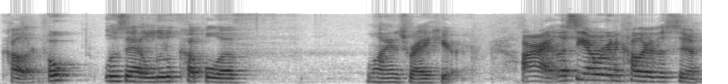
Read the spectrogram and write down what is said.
color. Oh, let's add a little couple of lines right here. All right, let's see how we're gonna color this in.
